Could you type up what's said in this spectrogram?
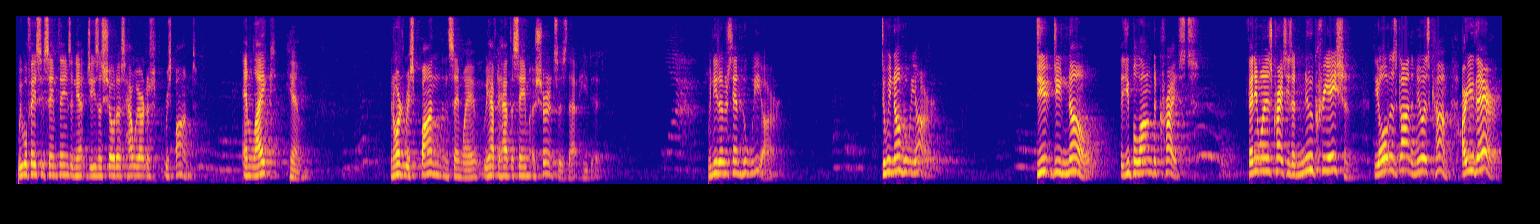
We will face these same things, and yet Jesus showed us how we are to respond. And like Him, in order to respond in the same way, we have to have the same assurances that He did. We need to understand who we are. Do we know who we are? Do you, do you know that you belong to Christ? If anyone is Christ, he's a new creation. The old is gone, the new has come. Are you there?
